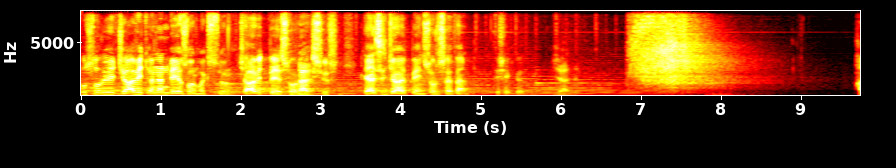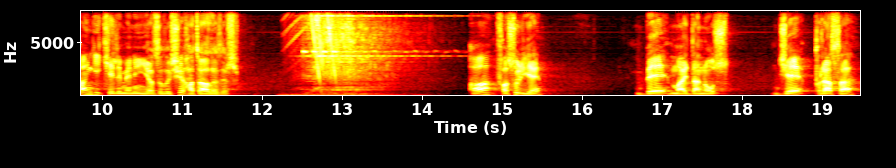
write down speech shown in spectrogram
Bu soruyu Cavit Önen Bey'e sormak istiyorum. Cavit Bey'e sormak Evet. istiyorsunuz. Gelsin Cavit Bey'in sorusu efendim. Teşekkür ederim. Rica ederim. Hangi kelimenin yazılışı hatalıdır? A. Fasulye B. Maydanoz C. Pırasa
